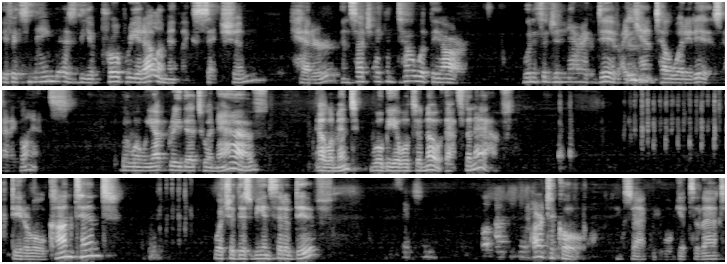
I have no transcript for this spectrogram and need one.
If it's named as the appropriate element, like section, header, and such, I can tell what they are. When it's a generic div, I can't tell what it is at a glance. But when we upgrade that to a nav element, we'll be able to know that's the nav. Data role content. What should this be instead of div? Section. Oh, article. Article. Exactly, we'll get to that.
